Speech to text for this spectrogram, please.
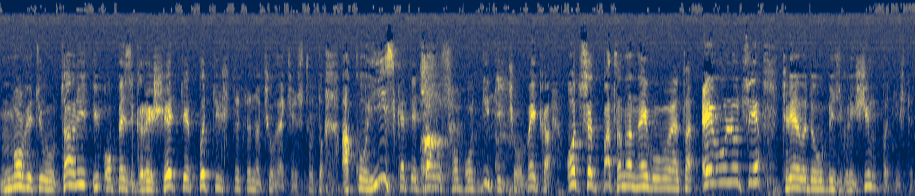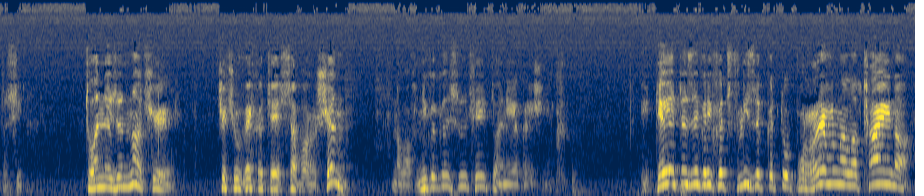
новите ултари и обезгрешете пътищата на човечеството. Ако искате да освободите човека от съдбата на неговата еволюция, трябва да обезгрешим пътищата си. Това не значи, че човекът е съвършен, но в никакъв случай той не е грешник. Идеята за грехът влиза като поревнала тайна –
